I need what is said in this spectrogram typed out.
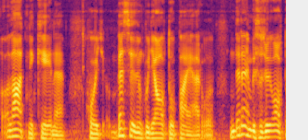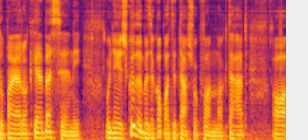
látni kéne, hogy beszélünk ugye autópályáról, de nem biztos, hogy autópályáról kell beszélni, ugyanis különböző kapacitások vannak. Tehát a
